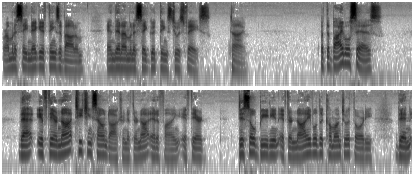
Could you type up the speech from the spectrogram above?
Or I'm going to say negative things about him, and then I'm going to say good things to his face time. But the Bible says that if they're not teaching sound doctrine, if they're not edifying, if they're disobedient, if they're not able to come onto authority, then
